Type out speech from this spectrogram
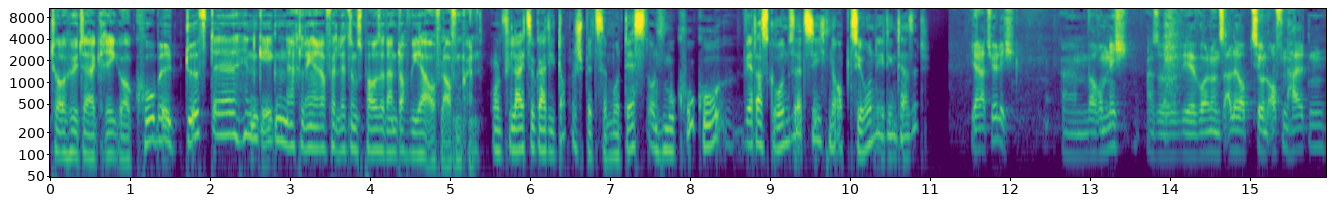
Torhüter Gregor Kobel dürfte hingegen nach längerer Verletzungspause dann doch wieder auflaufen können. Und vielleicht sogar die Doppelspitze Modest und Mukoku. Wäre das grundsätzlich eine Option, Edin Terzic? Ja, natürlich. Ähm, warum nicht? Also wir wollen uns alle Optionen offen halten.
